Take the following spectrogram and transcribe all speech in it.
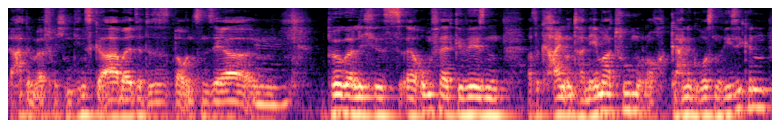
er hat im öffentlichen Dienst gearbeitet, das ist bei uns ein sehr ähm, mhm bürgerliches äh, Umfeld gewesen, also kein Unternehmertum und auch keine großen Risiken.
